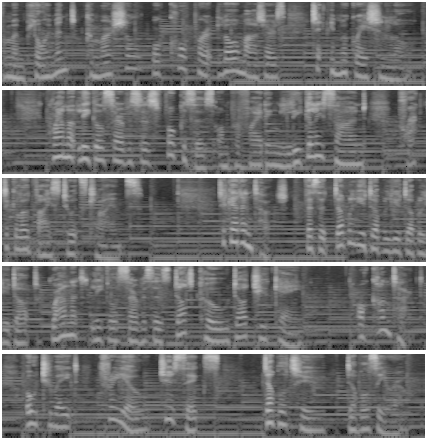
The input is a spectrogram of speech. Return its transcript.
from employment, commercial, or corporate law matters to immigration law. Granite Legal Services focuses on providing legally sound, practical advice to its clients. To get in touch, visit www.granitelegalservices.co.uk or contact 028 3026 2200.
